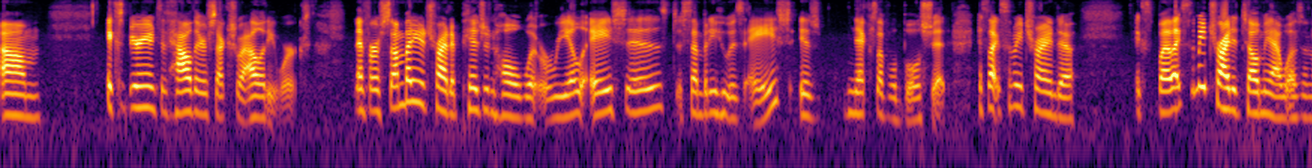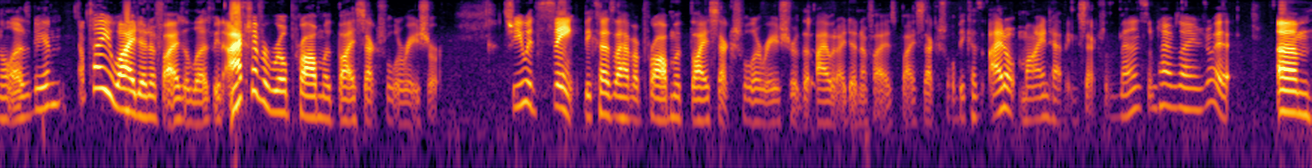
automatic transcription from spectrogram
um, experience of how their sexuality works. And for somebody to try to pigeonhole what real ace is to somebody who is ace is next level bullshit. It's like somebody trying to explain like somebody tried to tell me I wasn't a lesbian. I'll tell you why I identify as a lesbian. I actually have a real problem with bisexual erasure. So you would think because I have a problem with bisexual erasure that I would identify as bisexual because I don't mind having sex with men and sometimes I enjoy it. Um,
